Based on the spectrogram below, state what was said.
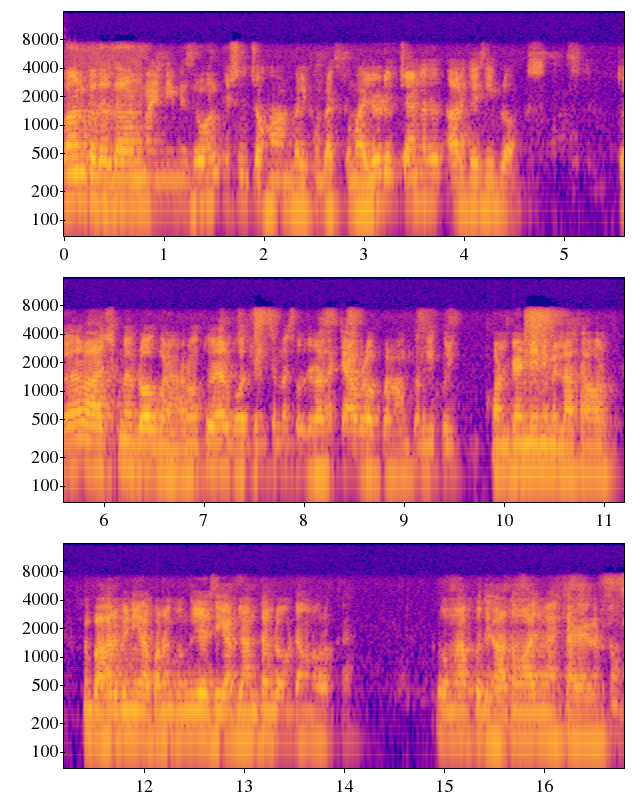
भगवान कदरदान my name is Rohan Krishna Chauhan welcome back to my YouTube channel R K G blogs तो यार, आज मैं ब्लॉग बना रहा हूँ। तो यार, बहुत दिन से मैं सोच रहा था क्या ब्लॉग बनाऊँ, क्योंकि कोई कंटेंट ही नहीं मिल रहा था और मैं बाहर भी नहीं आ पा रहा हूँ, क्योंकि जैसे कि आप जानते हैं लॉकडाउन हो रखा है। तो मैं आपको दिखाता हूँ आज मैं क्या क्या करता हूँ।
